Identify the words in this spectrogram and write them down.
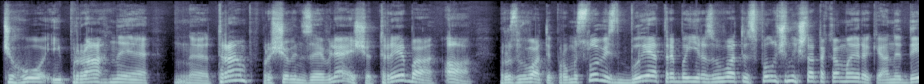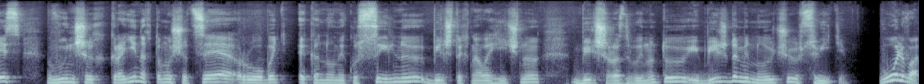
чого і прагне е, Трамп, про що він заявляє, що треба а. Розвивати промисловість, б, треба її розвивати в Сполучених Штатах Америки, а не десь в інших країнах, тому що це робить економіку сильною, більш технологічною, більш розвинутою і більш домінуючою в світі. Вольва,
